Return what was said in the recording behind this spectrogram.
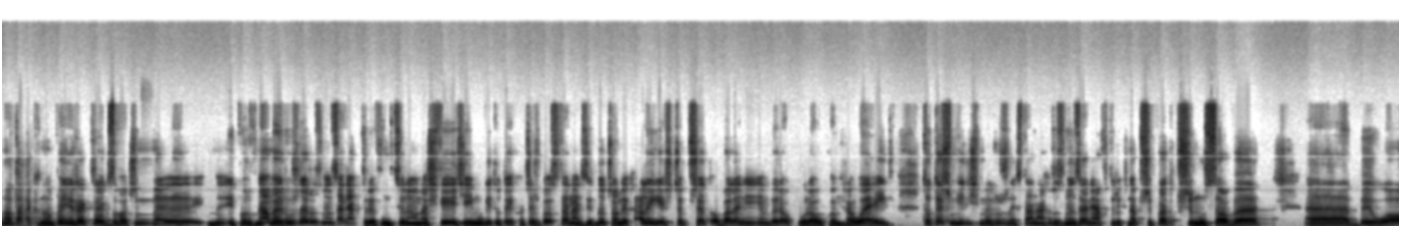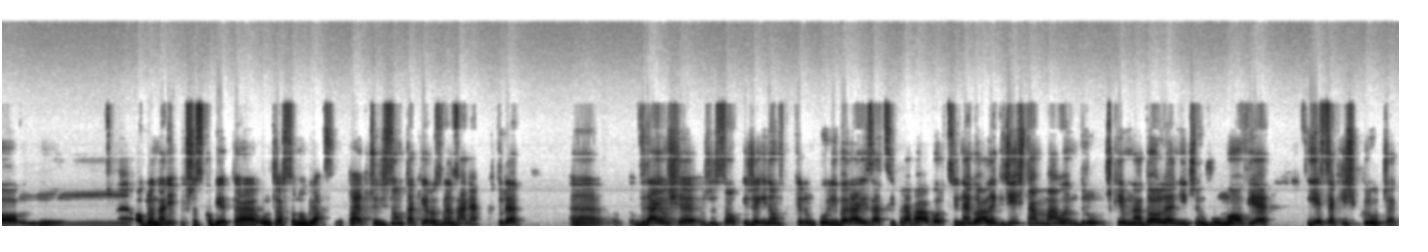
No tak, no panie rektor, jak zobaczymy y, i porównamy różne rozwiązania, które funkcjonują na świecie i mówię tutaj chociażby o Stanach Zjednoczonych, ale jeszcze przed obaleniem wyroku Roe kontra Wade, to też mieliśmy w różnych stanach rozwiązania, w których na przykład przymusowe e, było mm, oglądanie przez kobietę ultrasonografii, tak? Czyli są takie rozwiązania, które e, wydają się, że, są, że idą w kierunku liberalizacji prawa aborcyjnego, ale gdzieś tam małym druczkiem na dole, niczym w umowie, jest jakiś kruczek.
